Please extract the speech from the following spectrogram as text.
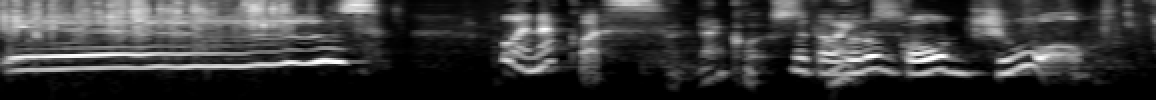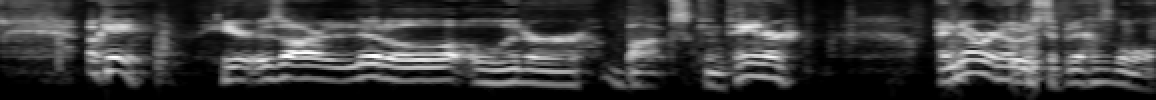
is oh, a necklace A necklace. with a Nice. little gold jewel. Okay, here is our little litter box container. I never noticed it, but it has a little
